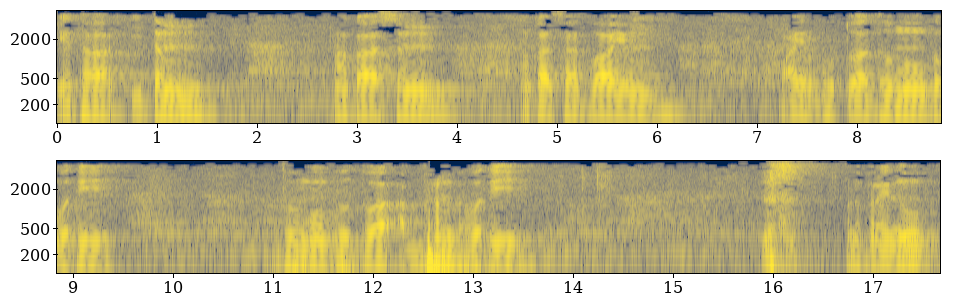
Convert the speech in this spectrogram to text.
യഥാ ഇതം ആകാശം. ആകാശാദ്വായും വായുർഭൂത്വ ധൂമോ ഭവതി. ധൂമോ ഭൂത്വ അഭ്രം ഭവതി. അവിടെ പറയുന്നു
